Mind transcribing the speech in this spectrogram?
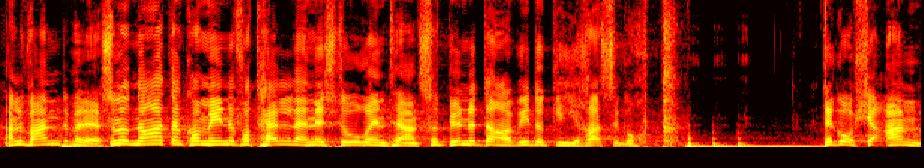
Han er vant med det. Så Når Nathan kommer inn og forteller denne historien til han, så begynner David å gire seg opp. Det går ikke an.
